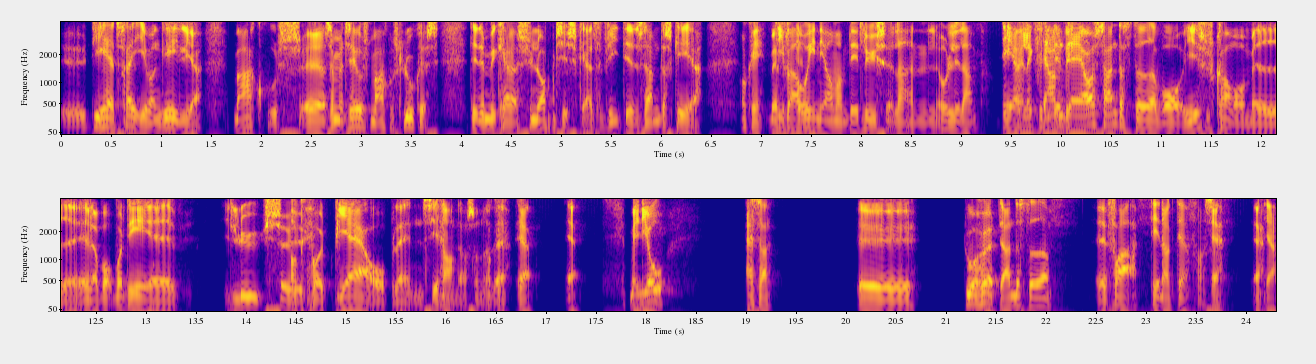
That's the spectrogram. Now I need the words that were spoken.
øh, de her tre evangelier, Markus, øh, altså Matthæus, Markus, Lukas, det er dem, vi kalder synoptiske, altså fordi det er det samme, der sker. Okay, de er bare uenige om, om det er et lys eller en olielampe. Det er jo heller ikke, fordi Jamen, det der er er også andre steder, hvor Jesus kommer med, øh, eller hvor, hvor det er et lys Okay. okay. på et bjerg, blandt andet, siger Nå, han, og sådan noget okay. der. Ja, ja. Men jo, altså, øh, du har hørt det andre steder øh, fra. Det er nok derfor så. Ja, ja. ja.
